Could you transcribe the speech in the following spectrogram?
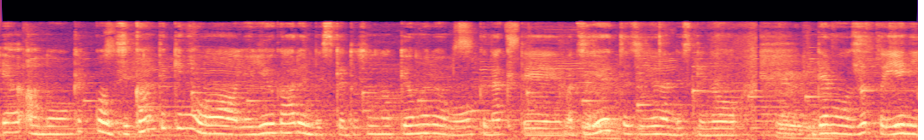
いやあの結構時間的には余裕があるんですけどその業務量も多くなくて、まあ、自由っちゃ自由なんですけどでもずっと家に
